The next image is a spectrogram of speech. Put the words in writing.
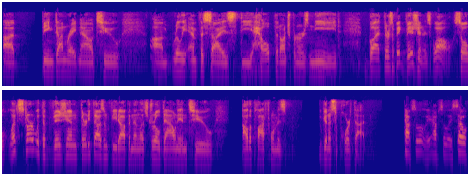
uh, being done right now to um, really emphasize the help that entrepreneurs need. But there's a big vision as well. So let's start with the vision, 30,000 feet up, and then let's drill down into how the platform is going to support that. Absolutely, absolutely. So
